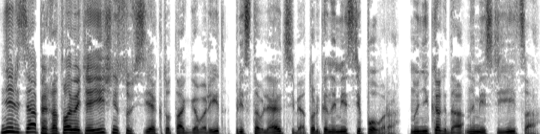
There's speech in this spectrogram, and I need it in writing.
Нельзя приготовить яичницу, все, кто так говорит, представляют себя только на месте повара, но никогда на месте яйца.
